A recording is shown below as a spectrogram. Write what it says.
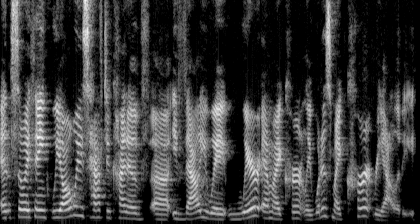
And so I think we always have to kind of uh, evaluate where am I currently? What is my current reality?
